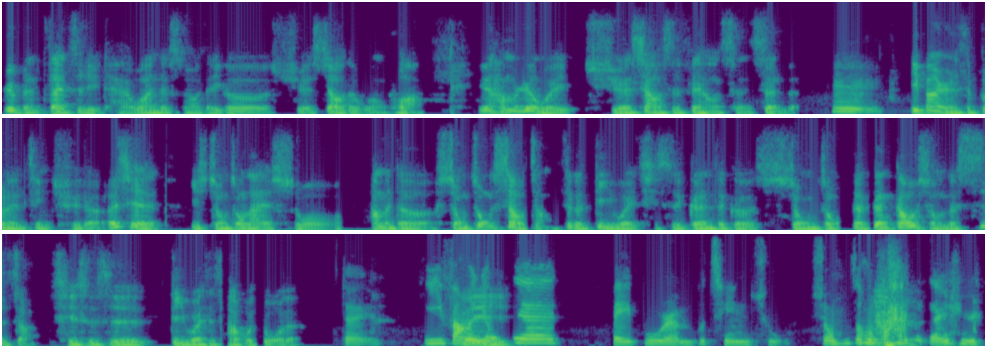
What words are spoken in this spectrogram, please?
日本在治理台湾的时候的一个学校的文化，因为他们认为学校是非常神圣的，嗯，一般人是不能进去的。而且以熊中来说，他们的熊中校长这个地位，其实跟这个熊中呃跟高雄的市长其实是地位是差不多的。对，以防有些。北部人不清楚，熊中大概等于，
